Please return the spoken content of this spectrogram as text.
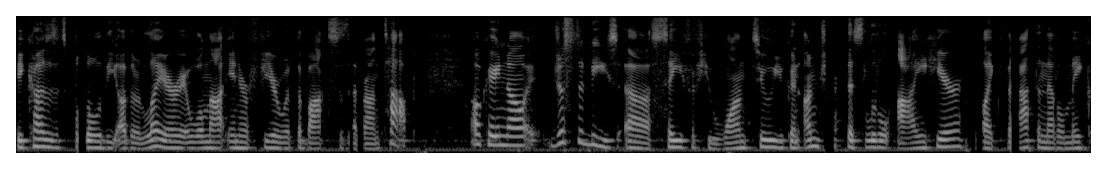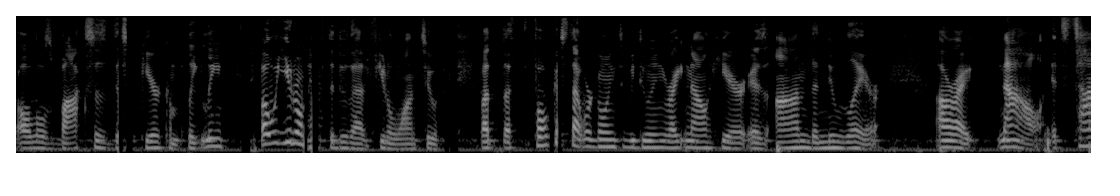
Because it's below the other layer, it will not interfere with the boxes that are on top. Okay, now, just to be uh, safe if you want to, you can uncheck this little eye here, like that, and that'll make all those boxes disappear completely. But you don't have to do that if you don't want to. But the focus that we're going to be doing right now here is on the new layer. Alright, now, it's time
